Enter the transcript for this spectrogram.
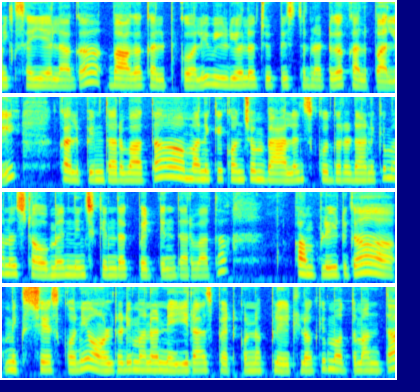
మిక్స్ అయ్యేలాగా బాగా కలుపుకోవాలి. వీడియోలో చూపిస్తున్నట్టుగా కలపాలి. కలిపిన తర్వాత మనకి కొంచెం బ్యాలెన్స్ కుదరడానికి మనం స్టవ్ మీద నుంచి కిందకి పెట్టిన తర్వాత కంప్లీట్గా మిక్స్ చేసుకొని ఆల్రెడీ మనం నెయ్యి రాసి పెట్టుకున్న ప్లేట్లోకి మొత్తం అంతా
